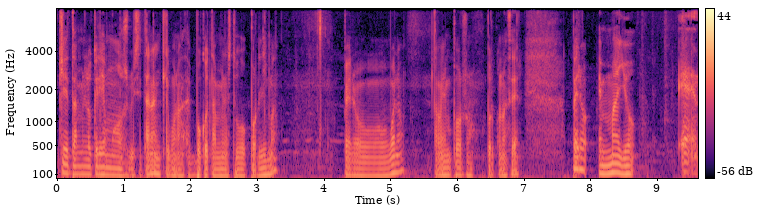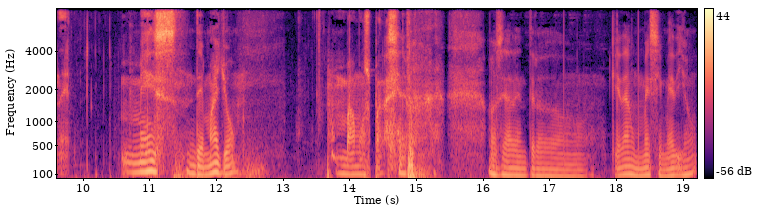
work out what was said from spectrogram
que también lo queríamos visitar, aunque bueno, hace poco también estuvo por Lima. Pero bueno, también por, por conocer. Pero en mayo, en el mes de mayo, vamos para la selva. O sea, dentro queda un mes y medio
